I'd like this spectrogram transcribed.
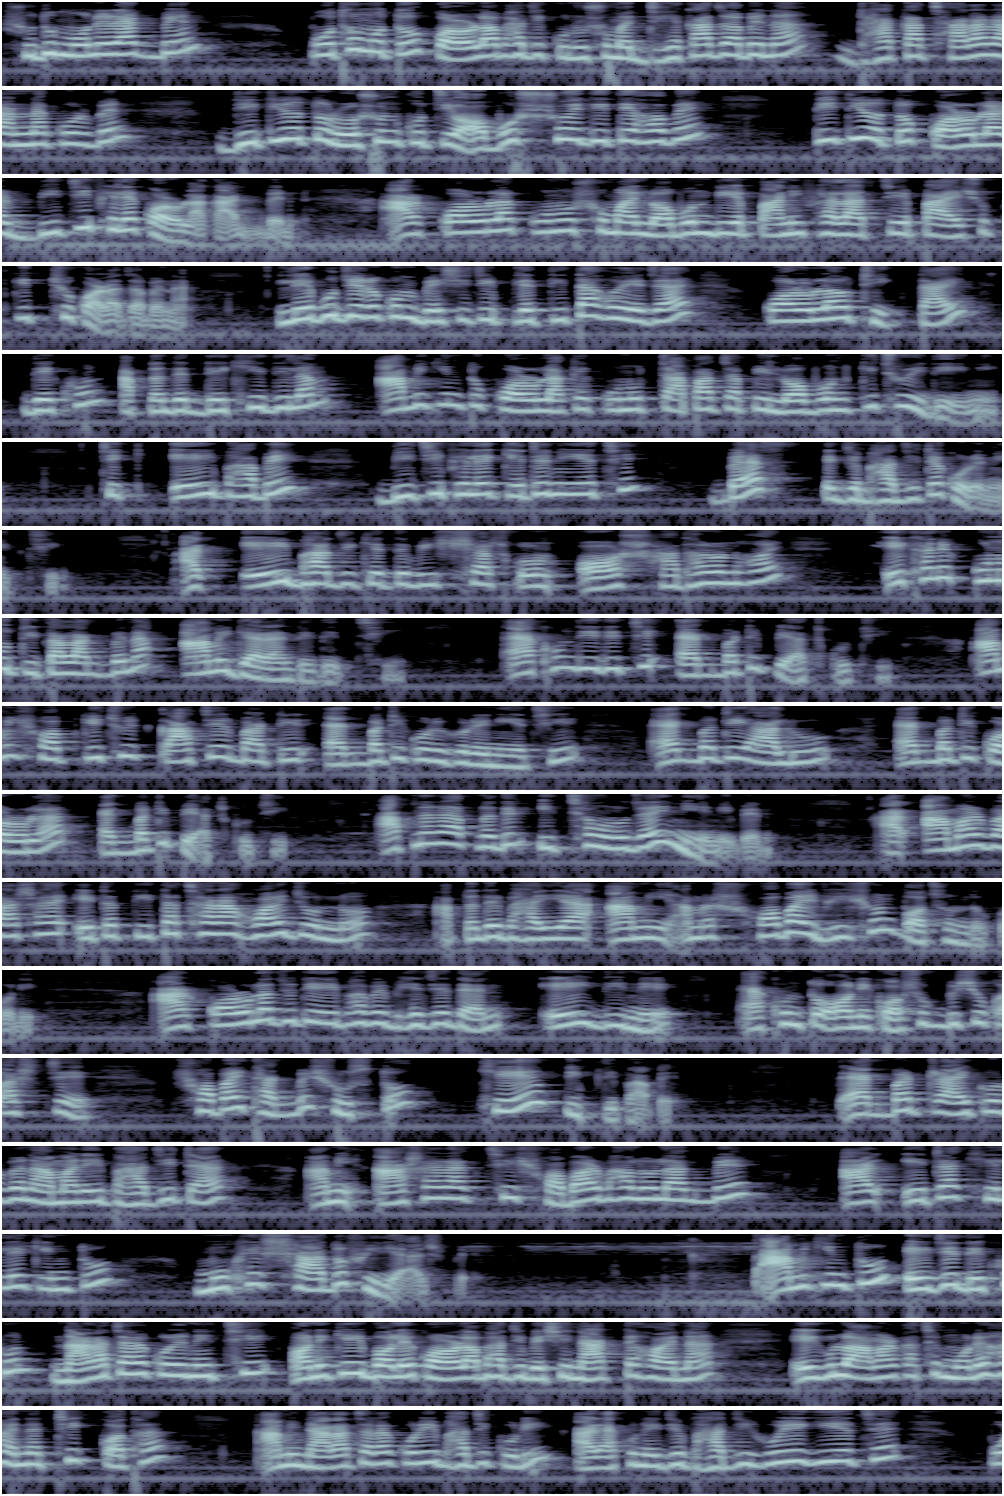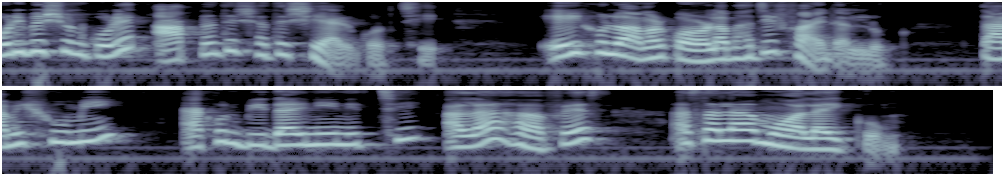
শুধু মনে রাখবেন, প্রথমত করলা ভাজি কোনো সময় ঢেকা যাবে না, ঢাকা ছাড়া রান্না করবেন। দ্বিতীয়ত রসুন কুচি অবশ্যই দিতে হবে। তৃতীয়ত করলার বিচি ফেলে করলা কাটবেন। আর করলা কোনো সময় লবণ দিয়ে পানি ফেলা, চেপা, এসব কিচ্ছু করা যাবে না। লেবু যেরকম বেশি চিপলে তিতা হয়ে যায়, করলাও ঠিক তাই। দেখুন, আপনাদের দেখিয়ে দিলাম। আমি কিন্তু করলাকে কোনো চাপাচাপি লবণ কিছুই দিইনি। ঠিক এইভাবে বিচি ফেলে কেটে নিয়েছি। ব্যাস, এই যে ভাজিটা করে নিচ্ছি। আর এই ভাজি খেতে বিশ্বাস করুন, অসাধারণ হয়। এখানে কোনো তিতা লাগবে না, আমি গ্যারান্টি দিচ্ছি। এখন দিয়ে দিচ্ছি এক বাটি পেঁয়াজ কুচি। আমি সব কিছুই কাঁচের বাটির এক বাটি করে করে নিয়েছি। এক বাটি আলু, এক বাটি করলা, এক বাটি পেঁয়াজ কুচি। আপনারা আপনাদের ইচ্ছা অনুযায়ী নিয়ে নেবেন। আর আমার বাসায় এটা তিতা ছাড়া হয় জন্য আপনাদের ভাইয়া, আমি, আমরা সবাই ভীষণ পছন্দ করি। আর করলা যদি এইভাবে ভেজে দেন, এই দিনে এখন তো অনেক অসুখ বিসুখ আসছে, সবাই থাকবে সুস্থ খেয়ে তৃপ্তি পাবে। একবার ট্রাই করবেন আমার এই ভাজিটা আমি আশা রাখছি সবার ভালো লাগবে আর এটা খেলে কিন্তু মুখের স্বাদও ফিরে আসবে। আমি কিন্তু এই যে দেখুন নাড়াচাড়া করে নিচ্ছি, অনেকেই বলে করলা ভাজি বেশি নাড়তে হয় না এইগুলো আমার কাছে মনে হয় না ঠিক কথা। আমি নাড়াচাড়া করেই ভাজি করি আর এখন এই যে ভাজি হয়ে গিয়েছে, পরিবেশন করে আপনাদের সাথে শেয়ার করছি। এই হলো আমার করলা ভাজির ফাইনাল লুক তা আমি সুমি, এখন বিদায় নিয়ে নিচ্ছি। আল্লাহ হাফেজ। আসসালামু আলাইকুম।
